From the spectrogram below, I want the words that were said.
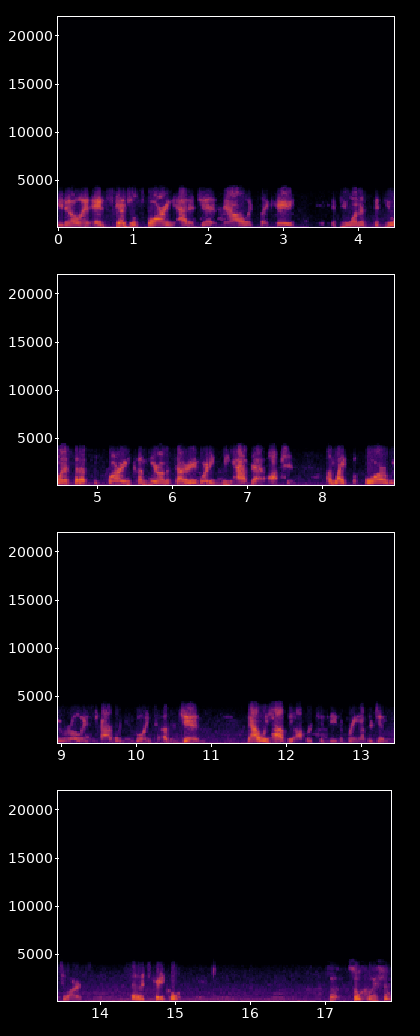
you know, and, and schedule sparring at a gym. Now it's like, hey, if you want to if you want to set up some sparring, come here on a Saturday morning. We have that option. Unlike before, we were always traveling and going to other gyms. Now we have the opportunity to bring other gyms to ours. So it's pretty cool. So, so Kaliesha,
